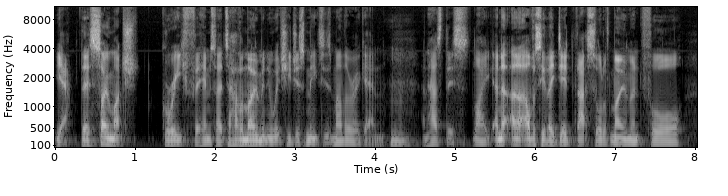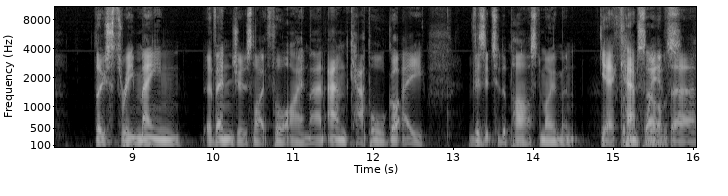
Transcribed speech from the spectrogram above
Yeah, there's so much grief for him. So to have a moment in which he just meets his mother again Hmm. and has this like, and, and obviously they did that sort of moment for those three main Avengers like Thor, Iron Man, and Cap all got a visit to the past moment. Yeah, for Cap themselves. with uh,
